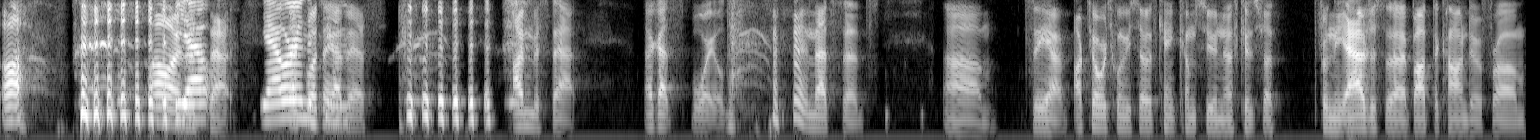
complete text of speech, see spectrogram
Oh. oh, I yeah. missed that. Yeah, we're That's in the one thing I miss. I missed that. I got spoiled in that sense. Um, so yeah, October 27th can't come soon enough because from the address that I bought the condo from,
